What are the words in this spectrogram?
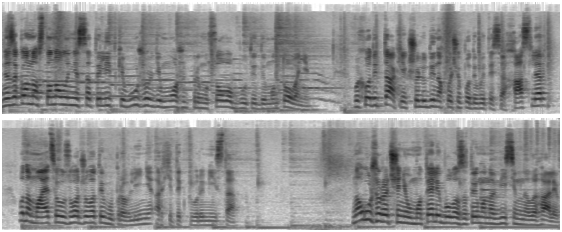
Незаконно встановлені сателітки в Ужгороді можуть примусово бути демонтовані. Виходить так, якщо людина хоче подивитися Хаслер, вона має це узгоджувати в управлінні архітектури міста. На Ужгородщині в мотелі було затримано 8 нелегалів.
